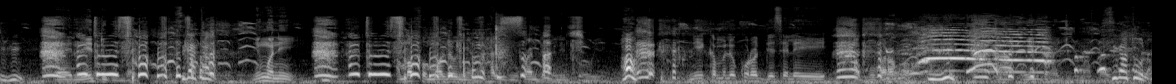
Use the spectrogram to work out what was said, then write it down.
nin ye dugu nin kɔni an b'a fɔ maliyɛnw ɲɛna hali bi u ka dɛmɛ ni dugawu ye. n'i ye kamalen kɔrɔ dɛsɛlen ye a bobara kɔrɔ o ye bana juguman ba ye. siga t'o la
